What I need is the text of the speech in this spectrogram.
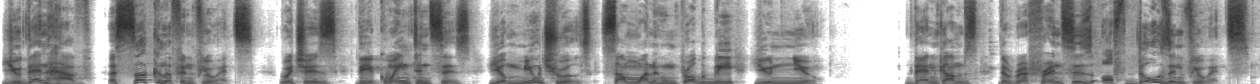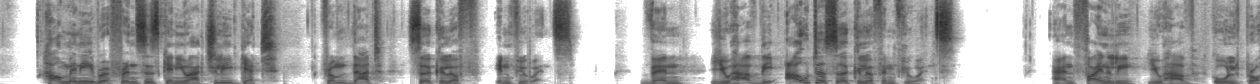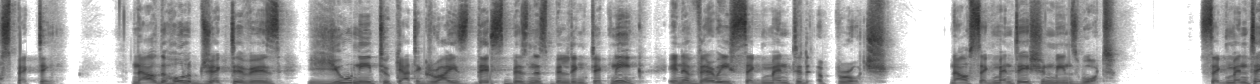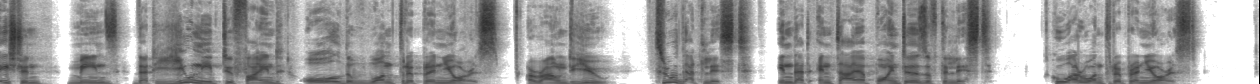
You then have a circle of influence, which is the acquaintances, your mutuals, someone whom probably you knew. Then comes the references of those influence. How many references can you actually get from that circle of influence? Then you have the outer circle of influence. And finally, you have cold prospecting. Now, the whole objective is you need to categorize this business building technique in a very segmented approach. Now, segmentation means what? Segmentation means that you need to find all the entrepreneurs around you through that list, in that entire pointers of the list. Who are wantrepreneurs?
